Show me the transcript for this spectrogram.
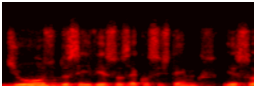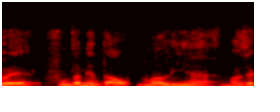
de uso dos serviços ecossistêmicos. Isso é fundamental numa linha mais é,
